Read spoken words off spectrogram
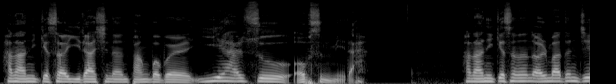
하나님께서 일하시는 방법을 이해할 수 없습니다. 하나님께서는 얼마든지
